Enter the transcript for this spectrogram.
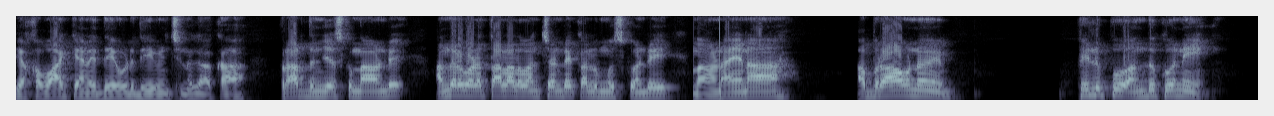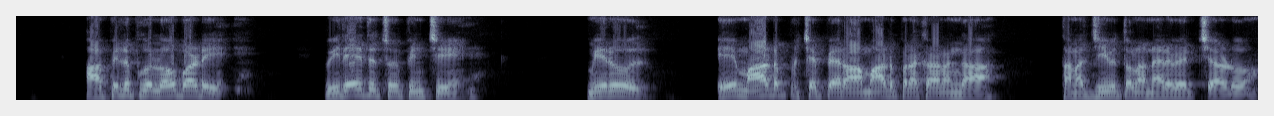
ఈ యొక్క వాక్యాన్ని దేవుడు దీవించునుగాక ప్రార్థన చేసుకుందామండి. అందరూ కూడా తలాలు వంచండి కళ్ళు మూసుకోండి. నాయన అబ్రావుని పిలుపు అందుకొని ఆ పిలుపుకు లోబడి విధేయత చూపించి మీరు ఏ మాట చెప్పారో ఆ మాట ప్రకారంగా తన జీవితంలో నెరవేర్చాడు.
